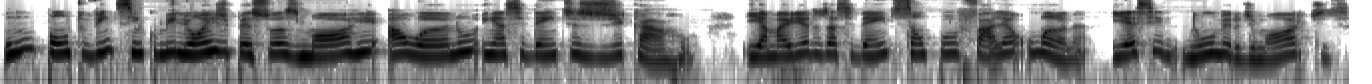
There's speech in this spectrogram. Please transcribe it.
1,25 milhões de pessoas morrem ao ano em acidentes de carro. E a maioria dos acidentes são por falha humana. E esse número de mortes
